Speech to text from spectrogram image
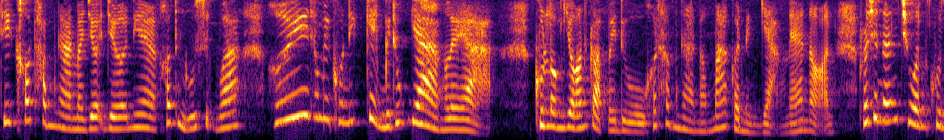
ที่เขาทำงานมาเยอะๆเนี่ยเขาถึงรู้สึกว่า เฮ้ยทำไมคนนี้เก่งไปทุกอย่างเลยอะคุณลองย้อนกลับไปดูเขาทำงานมามากกว่าหนึ่งอย่างแน่นอน เพราะฉะนั้นชวนคุณ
